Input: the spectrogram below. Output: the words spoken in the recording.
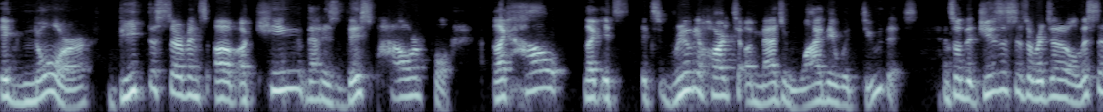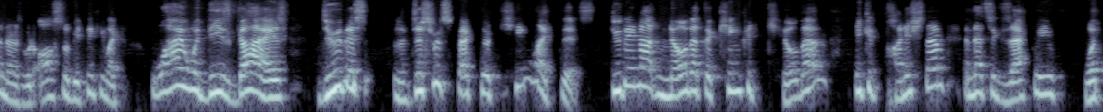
ignore, beat the servants of a king that is this powerful. Like how like it's it's really hard to imagine why they would do this. And so that Jesus's original listeners would also be thinking like, why would these guys do this, disrespect their king like this? Do they not know that the king could kill them? He could punish them? And that's exactly what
